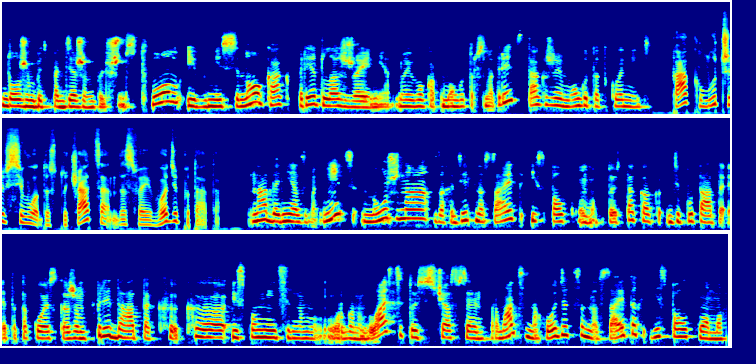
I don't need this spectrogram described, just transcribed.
должен быть поддержан большинством и внесено как предложение, но его как могут рассмотреть, также и могут отклонить. Как лучше всего достучаться до своего депутата? Надо не звонить, нужно заходить на сайт исполкома. То есть так как депутаты — это такой, скажем, придаток к исполнительному органу власти, то сейчас вся информация находится на сайтах исполкомов.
